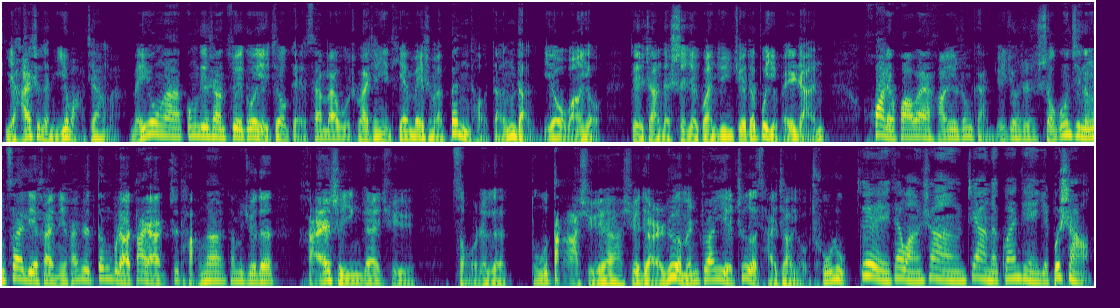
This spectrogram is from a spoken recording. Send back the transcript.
也还是个泥瓦匠嘛，没用啊！工地上最多也就给三百五十块钱一天，没什么奔头。”等等，也有网友对这样的世界冠军觉得不以为然。话里话外，好像有种感觉就是，手工技能再厉害，你还是登不了大雅之堂啊。他们觉得还是应该去走这个读大学啊，学点热门专业，这才叫有出路。对，在网上这样的观点也不少。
